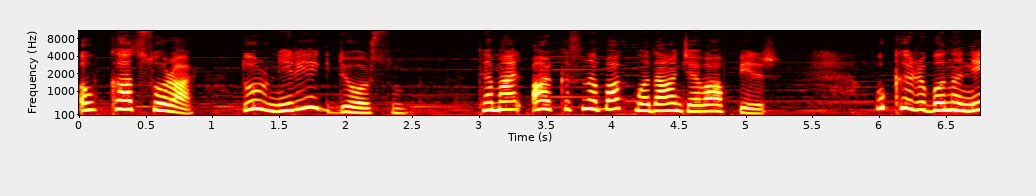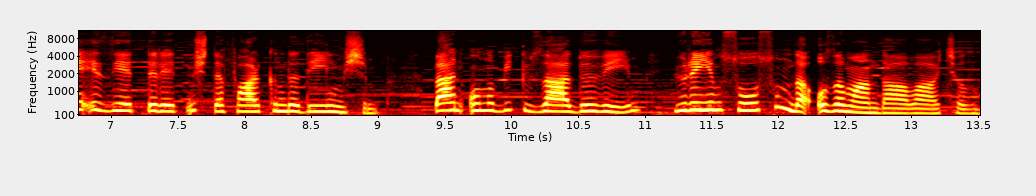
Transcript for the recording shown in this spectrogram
Avukat sorar. Dur nereye gidiyorsun? Temel arkasına bakmadan cevap verir. Bu karı bana ne eziyetler etmiş de farkında değilmişim. Ben onu bir güzel döveyim, yüreğim soğusun da o zaman dava açalım.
